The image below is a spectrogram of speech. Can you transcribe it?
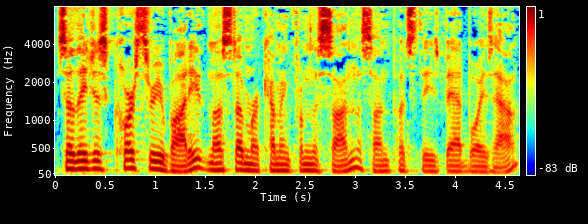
So they just course through your body. Most of them are coming from the sun. The sun puts these bad boys out.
